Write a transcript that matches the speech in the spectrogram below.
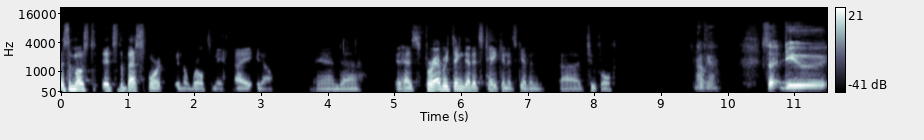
it's the most it's the best sport in the world to me. I you know, and uh, it has for everything that it's taken, it's given uh, twofold. Okay. So do you?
